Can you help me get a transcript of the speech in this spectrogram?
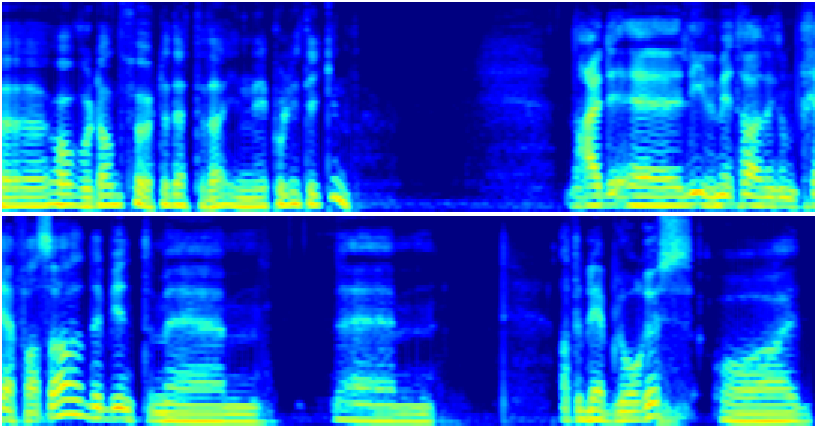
Og hvordan førte dette deg inn i politikken? Nei, det, eh, livet mitt har liksom tre faser. Det begynte med eh, at det ble blåruss, og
